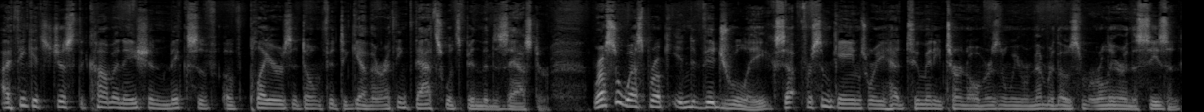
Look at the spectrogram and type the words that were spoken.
I think it's just the combination mix of, of players that don't fit together. I think that's what's been the disaster. Russell Westbrook individually, except for some games where he had too many turnovers, and we remember those from earlier in the season,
